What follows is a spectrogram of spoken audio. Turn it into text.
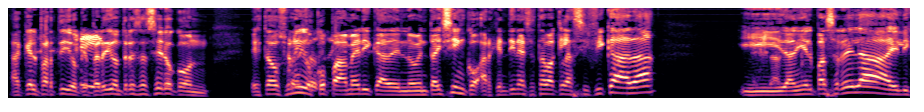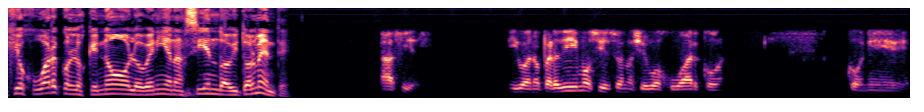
Aquel partido que perdió en 3 a 0 con Estados Unidos, Copa. América del 95. Argentina ya estaba clasificada y Exacto. Daniel Pasarela eligió jugar con los que no lo venían haciendo habitualmente. Así es. Y bueno, perdimos y eso nos llevó a jugar con con eh,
